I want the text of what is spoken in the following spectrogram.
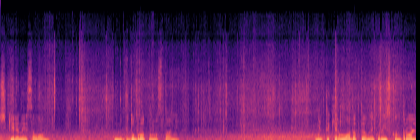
Шкіряний салон в добротному стані. Мультикермо, адаптивний круїз-контроль,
